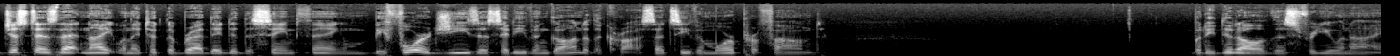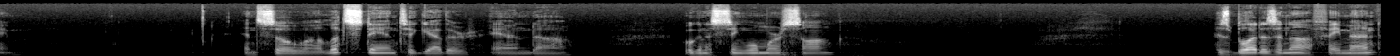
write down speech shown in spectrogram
just as that night when they took the bread, they did the same thing. Before Jesus had even gone to the cross, that's even more profound. But he did all of this for you and I. And so uh, let's stand together and uh, we're going to sing one more song. His blood is enough. Amen.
